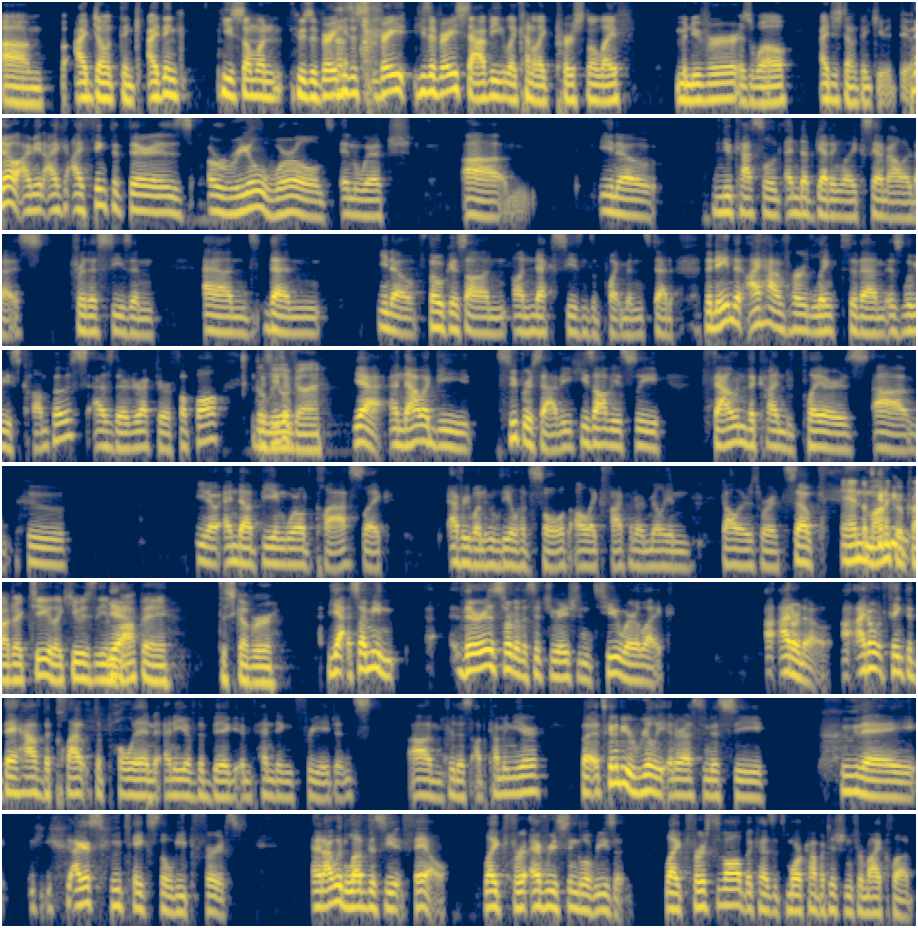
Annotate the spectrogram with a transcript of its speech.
Um, but I don't think. I think he's someone who's a very he's a very he's a very savvy like kind of like personal life maneuverer as well. I just don't think he would do it. No, I mean, I, I think that there is a real world in which, um, you know, Newcastle end up getting like Sam Allardyce for this season, and then, you know, focus on on next season's appointment instead. The name that I have heard linked to them is Luis Campos as their director of football. The 'cause he's Lille a- guy. Yeah, and that would be super savvy. He's obviously found the kind of players um, who, you know, end up being world class, like everyone who Lille have sold, all like five hundred million dollars worth. So and the Monaco be- project too. Like he was the Yeah. Mbappe discoverer. yeah, so I mean, there is sort of a situation too where like, I, I don't know, I, I don't think that they have the clout to pull in any of the big impending free agents um, for this upcoming year. But it's going to be really interesting to see who they, I guess, who takes the leap first. And I would love to see it fail, like for every single reason. Like, first of all, because it's more competition for my club.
